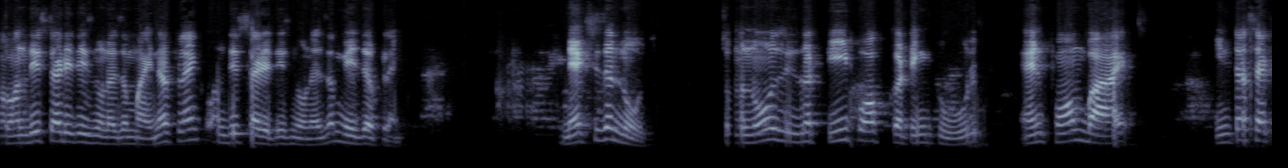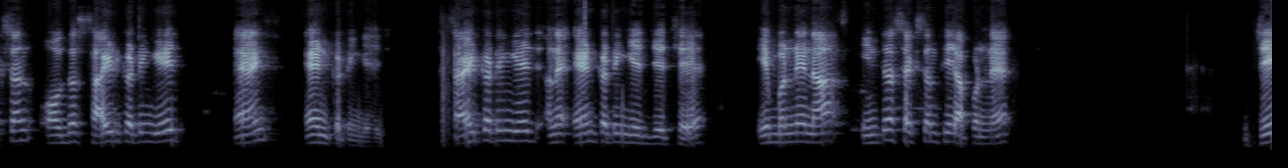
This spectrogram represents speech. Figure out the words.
on this side it is known as a minor flank, on this side it is known as a major flank. Next is a nose. So the nose is the tip of cutting tool and formed by intersection of the side cutting edge and end cutting edge. Side cutting edge અને એન્ડ કટિંગ એજ જે છે એ બંનેના ઇન્ટરસેક્શન થી આપણને જે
